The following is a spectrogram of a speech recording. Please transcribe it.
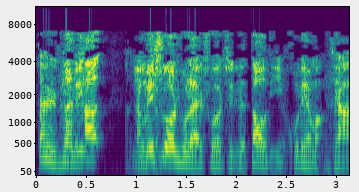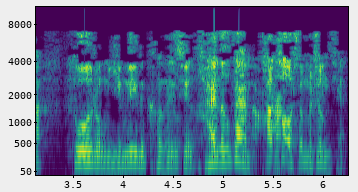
但是他没他他没说出来说这个到底互联网加多种盈利的可能性还能在哪儿？他靠什么挣钱？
